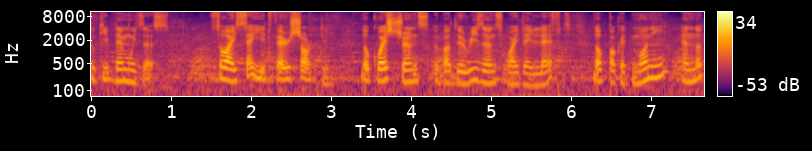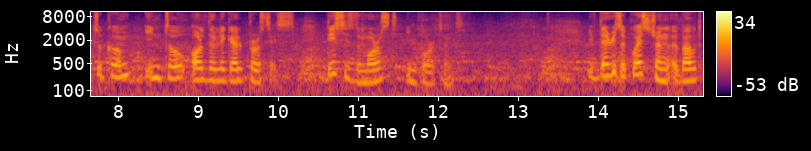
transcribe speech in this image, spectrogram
to keep them with us. So I say it very shortly no questions about the reasons why they left, no pocket money, and not to come into all the legal process. This is the most important. If there is a question about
